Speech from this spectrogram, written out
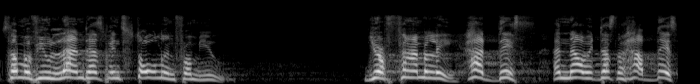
Some of you, land has been stolen from you. Your family had this, and now it doesn't have this.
